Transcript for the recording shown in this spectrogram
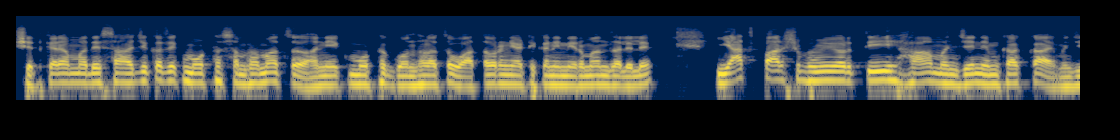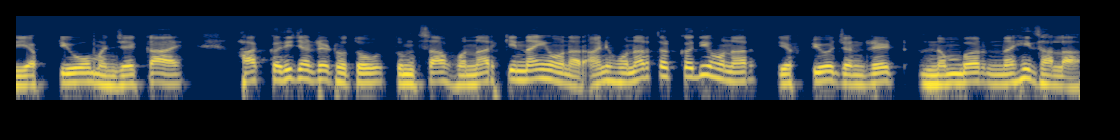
शेतकऱ्यांमध्ये साहजिकच एक मोठं संभ्रमाचं आणि एक मोठं गोंधळाचं वातावरण या ठिकाणी निर्माण झालेलं आहे. याच पार्श्वभूमीवरती हा म्हणजे नेमका काय? म्हणजे एफ टी ओ म्हणजे काय? हा कधी जनरेट होतो? तुमचा होणार की नाही होणार? आणि होणार तर कधी होणार? F T O generate number नाही झाला.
